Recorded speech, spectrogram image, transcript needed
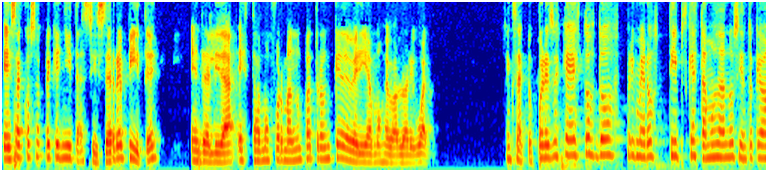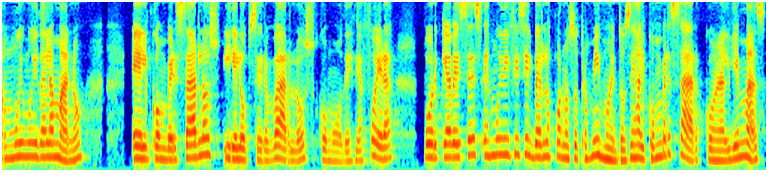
esa cosa pequeñita, si se repite, en realidad estamos formando un patrón que deberíamos evaluar igual. Exacto, por eso es que estos dos primeros tips que estamos dando siento que van muy, muy de la mano, el conversarlos y el observarlos como desde afuera, porque a veces es muy difícil verlos por nosotros mismos, entonces al conversar con alguien más,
